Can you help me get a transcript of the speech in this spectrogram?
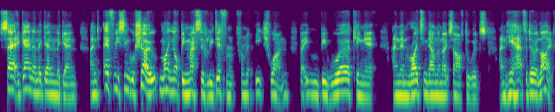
say it again and again and again. And every single show might not be massively different from each one, but he would be working it and then writing down the notes afterwards. And he had to do it live.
